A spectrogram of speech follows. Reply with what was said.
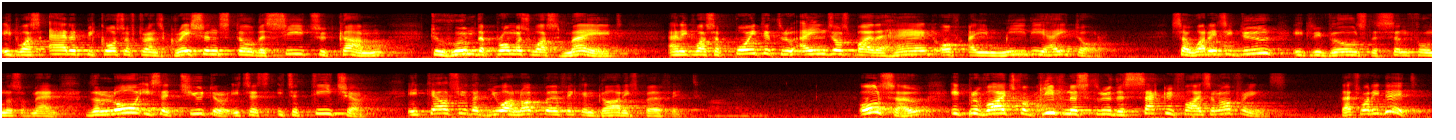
It was added because of transgressions till the seed should come, to whom the promise was made, and it was appointed through angels by the hand of a mediator. So, what does it do? It reveals the sinfulness of man. The law is a tutor, it's a, it's a teacher. It tells you that you are not perfect and God is perfect. Also, it provides forgiveness through the sacrifice and offerings. That's what he did.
